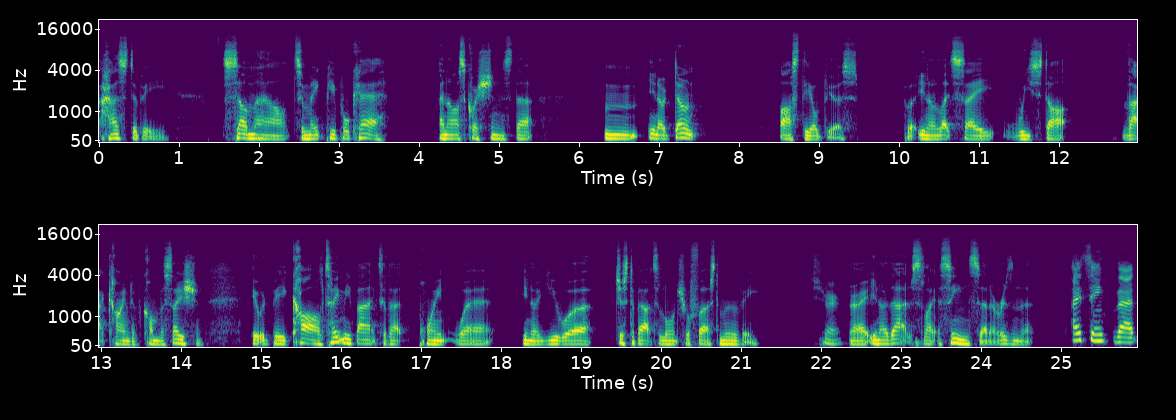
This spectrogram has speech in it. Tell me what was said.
has to be somehow to make people care and ask questions that, mm, you know, don't ask the obvious. But, you know, let's say we start that kind of conversation. It would be, Carl, take me back to that point where, you know, you were just about to launch your first movie, sure right? You know, that's like a scene setter, isn't it? I think that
